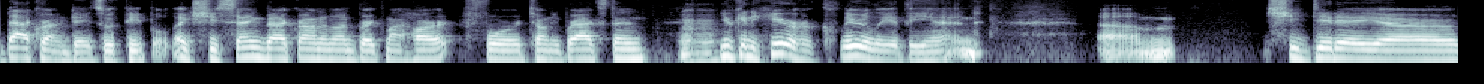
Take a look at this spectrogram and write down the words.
background dates with people like she sang background in unbreak my heart for toni braxton Mhm. you can hear her clearly at the end um, she did a uh,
